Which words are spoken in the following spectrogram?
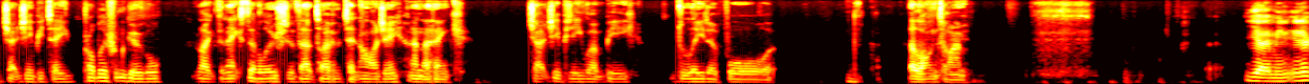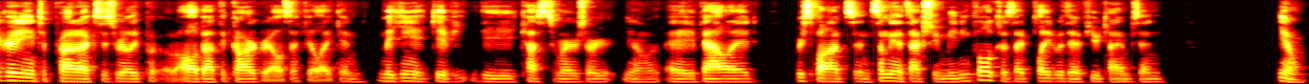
ChatGPT, probably from Google, like the next evolution of that type of technology. And I think ChatGPT won't be the leader for a long time. Yeah, I mean, integrating into products is really all about the guardrails. I feel like, and making it give the customers or you know a valid response and something that's actually meaningful. Because I played with it a few times, and you know,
